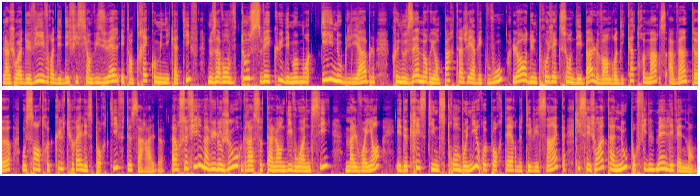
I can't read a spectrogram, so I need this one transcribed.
la joie de vivre des déficients visuels étant très communicatifs, nous avons tous vécu des moments inoubliable que nous aimerions partager avec vous lors d'une projection débat le vendredi 4 mars à 20h au Centre culturel et sportif de Saralbe. Alors ce film a vu le jour grâce au talent d'Yves Wansi, malvoyant, et de Christine Stromboni, reporter de TV5, qui s'est jointe à nous pour filmer l'événement.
